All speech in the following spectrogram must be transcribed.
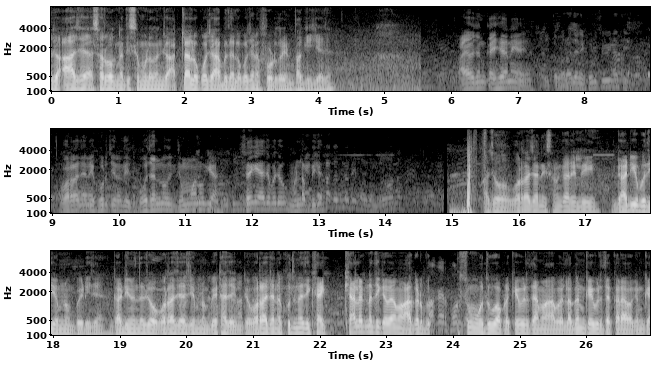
જો આ છે આ સર્વજ્ઞાતિ સમૂહ લગ્ન જો આટલા લોકો છે આ બધા લોકો છે ને ફ્રોડ કરીને ભાગી ગયા છે. આયોજન કઈ છે નહીં વરરાજાની ખુરશી નથી. વરરાજાની ખુરશી નથી. ભોજનનું જમવાનું ક્યાં? છે કે આજુબાજુ? મંડપ બીજા? આ જો વરરાજાની શણગારેલી ગાડીઓ બધી એમનો પડી છે. ગાડીની અંદર જો વરરાજાજી એમને બેઠા છે કેમ કે વરરાજાને ખુદ નથી ખાઈ ખ્યાલ જ નથી કે હવે આમાં આગળ શું વધવું આપણે કેવી રીતે આમાં હવે લગ્ન કેવી રીતે કરાવે કેમ કે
